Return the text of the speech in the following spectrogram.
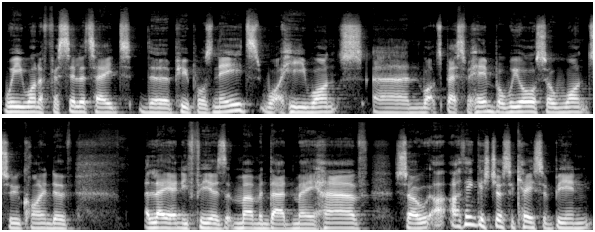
we want to facilitate the pupil's needs, what he wants, and what's best for him. But we also want to kind of allay any fears that mum and dad may have. So I think it's just a case of being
